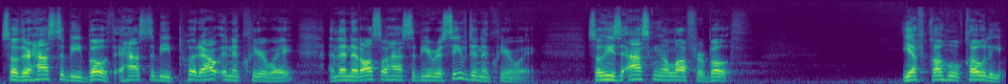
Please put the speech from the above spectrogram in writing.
So there has to be both. It has to be put out in a clear way, and then it also has to be received in a clear way. So he's asking Allah for both. يَفْقَهُ قَوْلِي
